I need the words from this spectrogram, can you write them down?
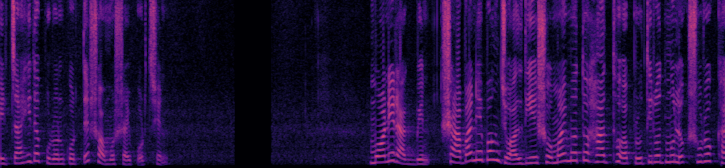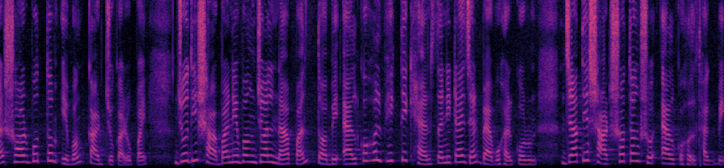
এর চাহিদা পূরণ করতে সমস্যায় পড়ছেন। মনে রাখবেন, সাবান এবং জল দিয়ে সময় মতো হাত ধোয়া প্রতিরোধমূলক সুরক্ষার সর্বোত্তম এবং কার্যকর উপায়। যদি সাবান এবং জল না পান, তবে অ্যালকোহল ভিত্তিক হ্যান্ড স্যানিটাইজার ব্যবহার করুন, যাতে ষাট শতাংশ অ্যালকোহল থাকবে।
